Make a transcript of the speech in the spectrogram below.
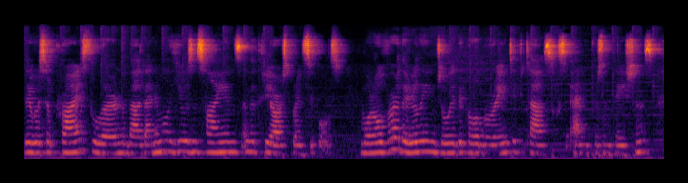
They were surprised to learn about animal use in science and the 3Rs principles. Moreover, they really enjoyed the collaborative tasks and presentations,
